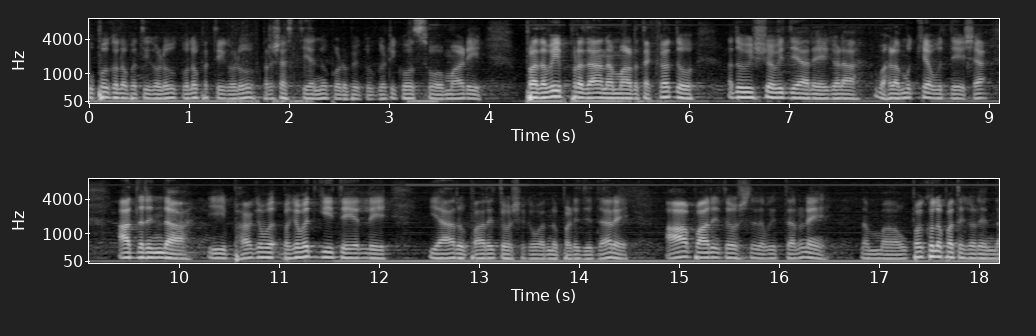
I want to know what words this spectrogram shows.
ಉಪಕುಲಪತಿಗಳು, ಕುಲಪತಿಗಳು ಪ್ರಶಸ್ತಿಯನ್ನು ಕೊಡಬೇಕು. ಘಟಿಕೋತ್ಸವ ಮಾಡಿ ಪದವಿ ಪ್ರದಾನ ಮಾಡತಕ್ಕದ್ದು ಅದು ವಿಶ್ವವಿದ್ಯಾಲಯಗಳ ಬಹಳ ಮುಖ್ಯ ಉದ್ದೇಶ. ಆದ್ದರಿಂದ ಈ ಭಾಗವ, ಭಗವದ್ಗೀತೆಯಲ್ಲಿ ಯಾರು ಪಾರಿತೋಷಕವನ್ನು ಪಡೆದಿದ್ದಾರೆ, ಆ ಪಾರಿತೋಷದ ವಿತರಣೆ ನಮ್ಮ ಉಪಕುಲಪತಿಗಳಿಂದ,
